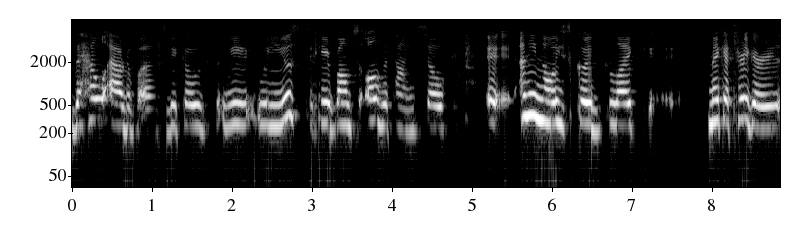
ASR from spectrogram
the hell out of us because we, we used to hear bombs all the time. So uh, any noise could like make a trigger.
